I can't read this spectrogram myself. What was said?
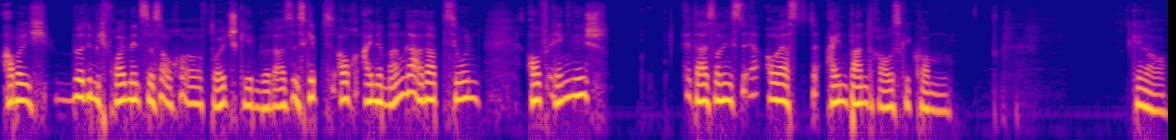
aber ich würde mich freuen, wenn es das auch auf Deutsch geben würde. Also es gibt auch eine Manga-Adaption auf Englisch. Da ist allerdings auch erst ein Band rausgekommen. Genau.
